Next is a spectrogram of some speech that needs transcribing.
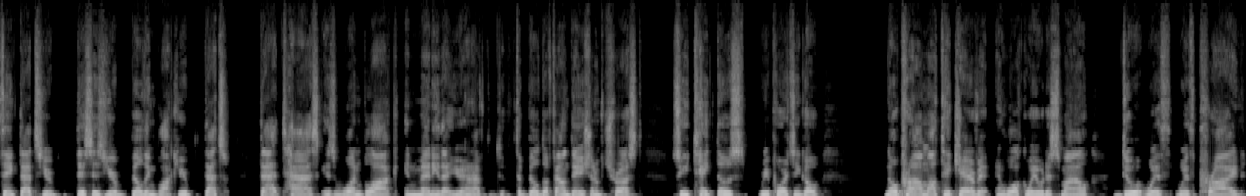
think that's your this is your building block. You that's that task is one block in many that you're going to have to do to build a foundation of trust. So you take those reports and you go no problem i'll take care of it and walk away with a smile. Do it with with pride.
